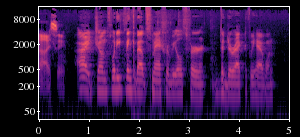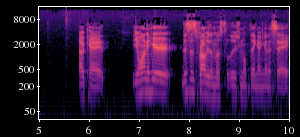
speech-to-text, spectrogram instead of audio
Ah, I see. All right, jumps. What do you think about Smash reveals for the direct if we have one? Okay, you want to hear? This is probably the most delusional thing I'm gonna say.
